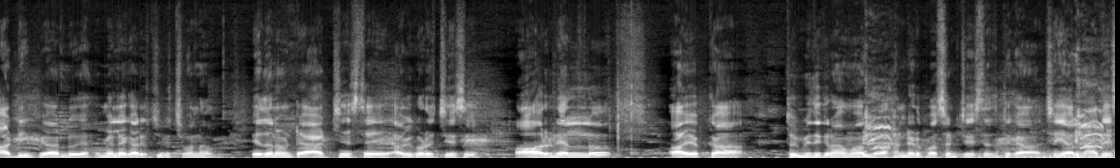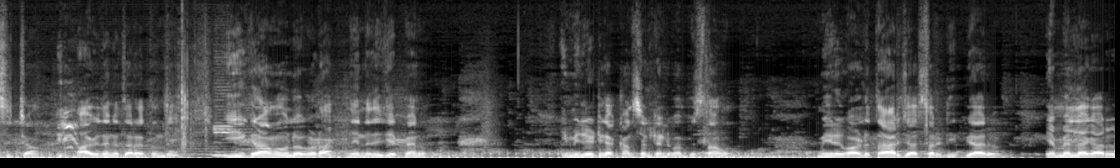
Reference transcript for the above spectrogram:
ఆ డిపిఆర్లు ఎమ్మెల్యే గారికి చూపించమన్నాం. ఏదైనా ఉంటే యాడ్ చేస్తే అవి కూడా వచ్చేసి ఆరు నెలల్లో ఆ యొక్క తొమ్మిది గ్రామాల్లో హండ్రెడ్ పర్సెంట్ చేసేటట్టుగా చేయాలని ఆదేశించాం. ఆ విధంగా జరుగుతుంది. ఈ గ్రామంలో కూడా నేను అదే చెప్పాను. ఇమీడియట్గా కన్సల్టెంట్ పంపిస్తాము. మీరు వాళ్ళు తయారు చేస్తారు డిపిఆర్ ఎమ్మెల్యే గారు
